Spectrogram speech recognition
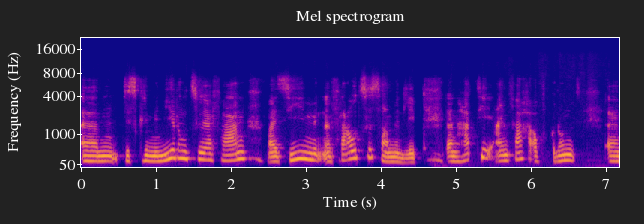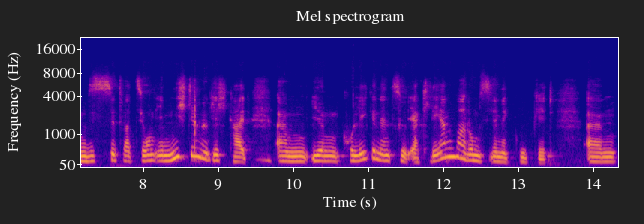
ähm, Diskriminierung zu erfahren, weil sie mit einer Frau zusammenlebt, dann hat die einfach aufgrund ähm, dieser Situation eben nicht die Möglichkeit, ähm, ihren Kolleginnen zu erklären, warum es ihr nicht gut geht. Ähm,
